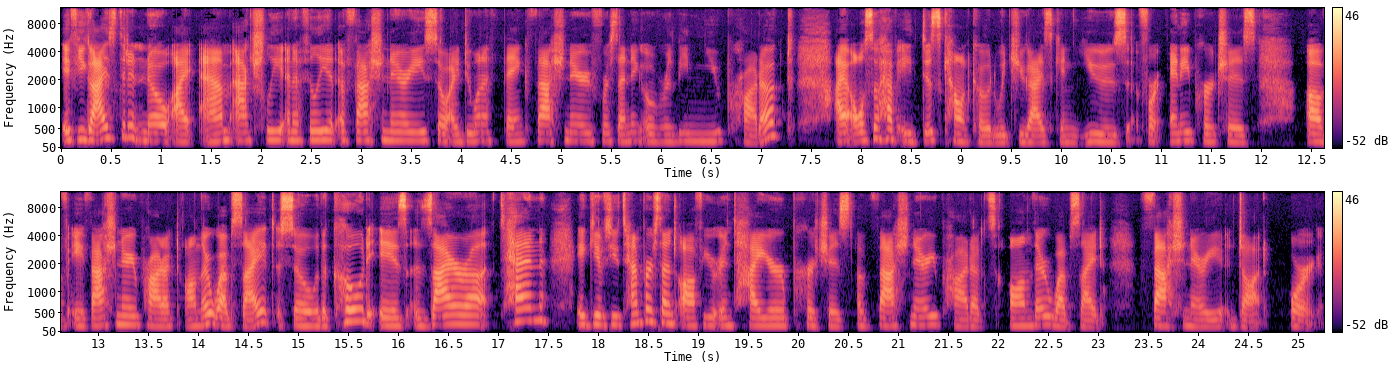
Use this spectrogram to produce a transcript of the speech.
If you guys didn't know, I am actually an affiliate of Fashionary, so I do want to thank Fashionary for sending over the new product. I also have a discount code which you guys can use for any purchase of a fashionary product on their website. So the code is Zyra10. It gives you 10% off your entire purchase of fashionary products on their website, fashionary.org.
